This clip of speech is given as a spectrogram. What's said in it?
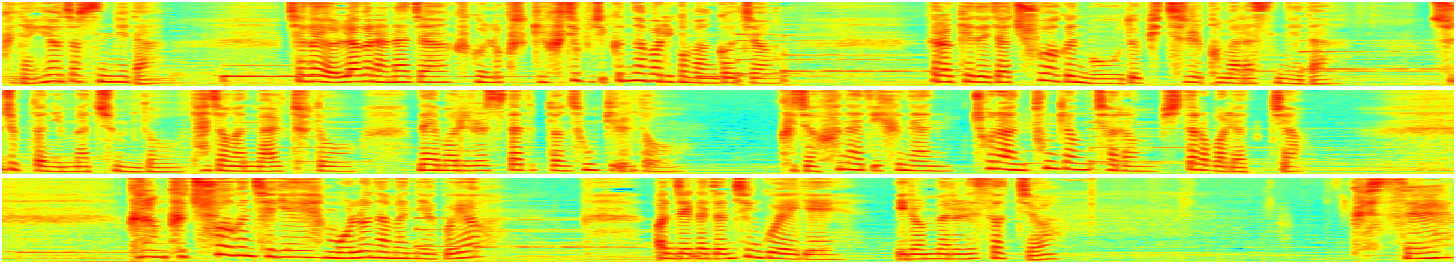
그냥 헤어졌습니다. 제가 연락을 안 하자 그걸로 그렇게 흐지부지 끝나버리고 만 거죠. 그렇게 되자 추억은 모두 빛을 잃고 말았습니다. 수줍던 입맞춤도 다정한 말투도 내 머리를 쓰다듬던 손길도 그저 흔하디 흔한 초라한 풍경처럼 시들어 버렸죠. 그럼 그 추억은 제게 뭘로 남았냐고요? 언젠가 전 친구에게 이런 말을 했었죠. 글쎄,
